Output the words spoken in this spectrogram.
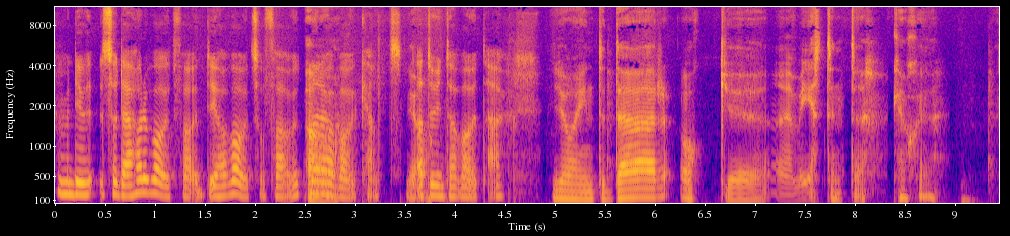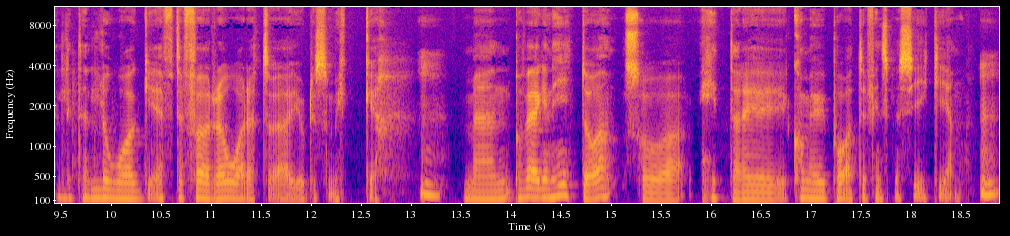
Men det, så där har det varit för, Det har varit så förut när Ja. det har varit kallt. Ja. Att du inte har varit där. Jag är inte där och eh, jag vet inte. Kanske en liten låg efter förra året och jag gjorde så mycket. Mm. Men på vägen hit då så hittade, kom jag ju på att det finns musik igen. Mm.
